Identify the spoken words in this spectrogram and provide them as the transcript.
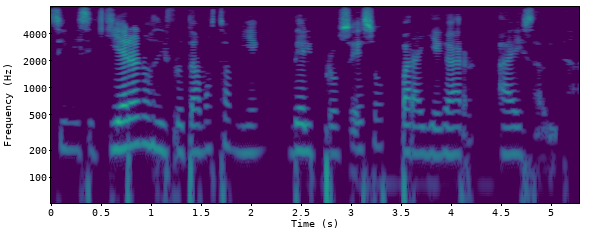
si ni siquiera nos disfrutamos también del proceso para llegar a esa vida.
